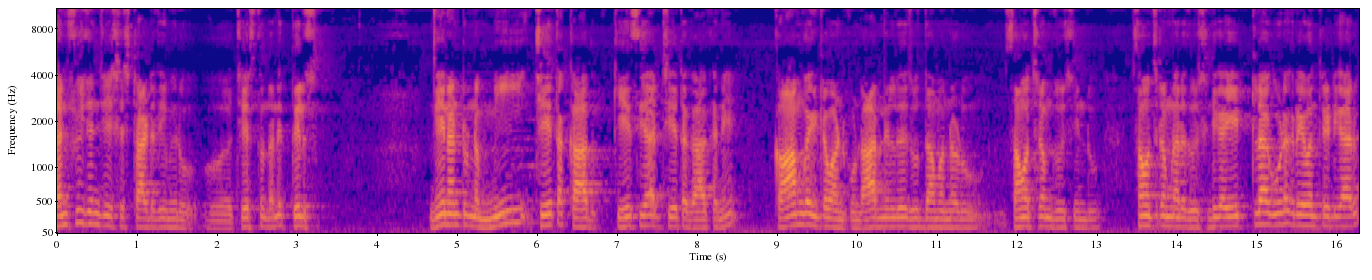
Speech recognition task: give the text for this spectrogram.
కన్ఫ్యూజన్ చేసే స్ట్రాటజీ మీరు చేస్తుందని తెలుసు. నేనంటున్న మీ చేత కాదు కేసీఆర్ చేత కాకనే కామ్గా ఇంట్లో వండుకుండు. ఆరు నెలలు చూద్దామన్నాడు సంవత్సరం చూసిండు సంవత్సరంన్నర చూసిండు. ఇక ఎట్లా కూడా రేవంత్ రెడ్డి గారు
